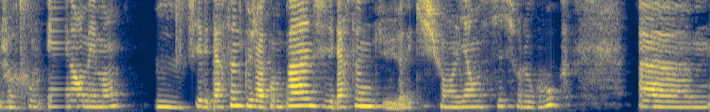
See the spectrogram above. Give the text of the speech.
je retrouve énormément hmm. chez les personnes que j'accompagne, chez les personnes avec qui je suis en lien aussi sur le groupe. Euh,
